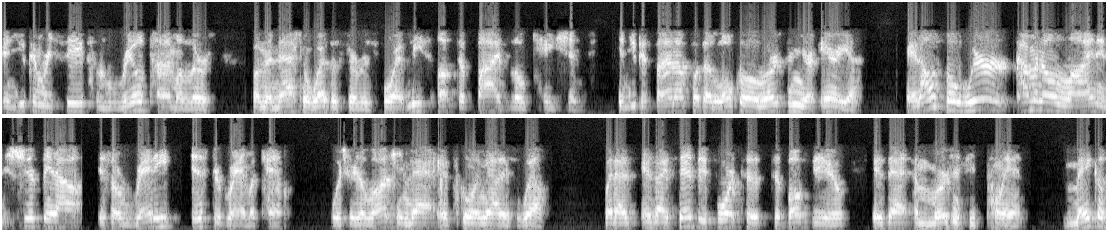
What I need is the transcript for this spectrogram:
and you can receive some real time alerts from the National Weather Service for at least up to five locations. And you can sign up for the local alerts in your area. And also, we're coming online and shipping out is a Ready Instagram account, which we're launching that. It's going out as well. But as, as I said before to, to both of you, is that emergency plan. Make a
